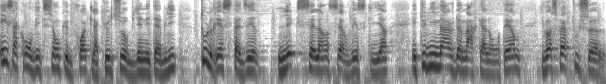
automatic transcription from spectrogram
et sa conviction qu'une fois que la culture bien établie, tout le reste, c'est-à-dire l'excellent service client, est une image de marque à long terme qui va se faire tout seul.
